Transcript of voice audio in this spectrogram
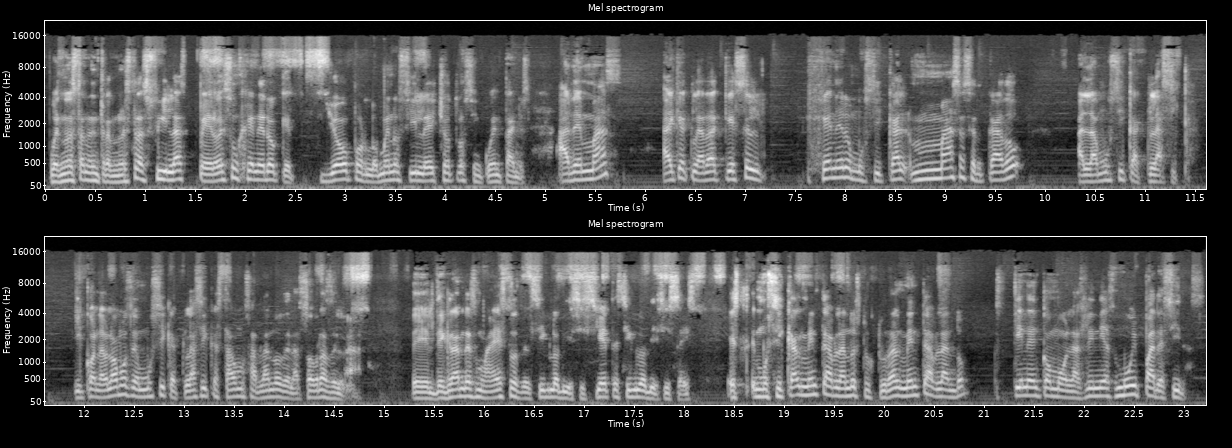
pues no están entre nuestras filas. Pero es un género que yo por lo menos sí le he hecho otros 50 años. Además, hay que aclarar que es el género musical más acercado a la música clásica. Y cuando hablamos de música clásica, estábamos hablando de las obras de, la, de, grandes maestros del siglo XVII, siglo XVI. musicalmente hablando, estructuralmente hablando, tienen como las líneas muy parecidas.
